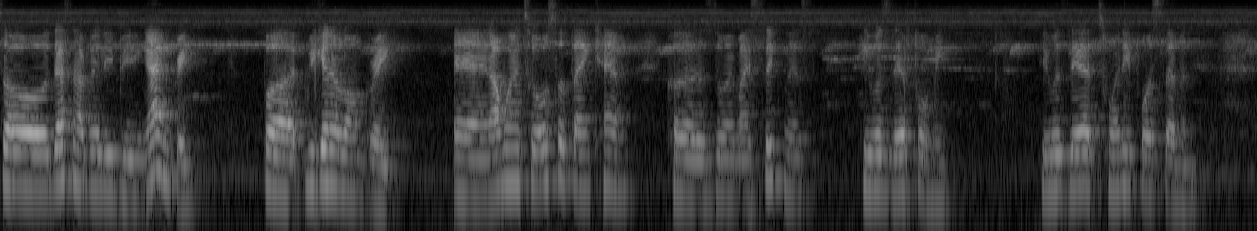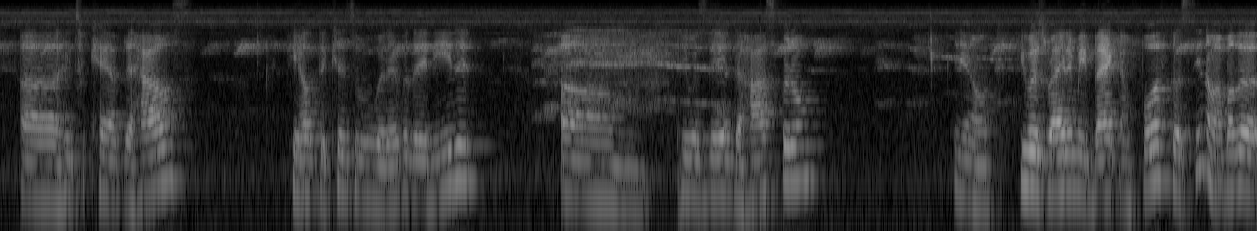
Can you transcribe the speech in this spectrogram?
So that's not really being angry, but we get along great. And I wanted to also thank him because during my sickness, he was there for me. He was there 24 7. Uh, he took care of the house. He helped the kids with whatever they needed. Um, he was there in the hospital. You know, he was riding me back and forth because, you know, my mother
